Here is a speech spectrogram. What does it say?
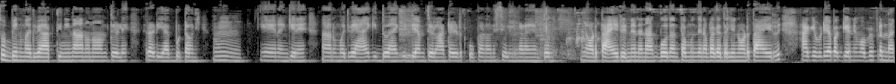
ಸುಬ್ಬಿನ ಮದುವೆ ಆಗ್ತೀನಿ ನಾನು ಅಂತೇಳಿ ರೆಡಿ ಆಗ್ಬಿಟ್ಟವ್ನಿ. ಹ್ಞೂ ಏನಂಗೆ ನಾನು ಮದುವೆ ಆಗಿದ್ದು ಆಗಿದ್ದೆ ಅಂತೇಳಿ ಆಟ ಕೂತ್ಕೊಂಡವನಿ ಶಿವಲಿಂಗಣಯ್ಯ ಅಂತ ನೋಡ್ತಾ ಇರಿ ನಾನು ಆಗ್ಬೋದು ಅಂತ ಮುಂದಿನ ಭಾಗದಲ್ಲಿ ನೋಡ್ತಾ ಇರಿ ಹಾಗೆ ವಿಡಿಯೋ ಬಗ್ಗೆ ನಿಮ್ಮ ಅಭಿಪ್ರಾಯನ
